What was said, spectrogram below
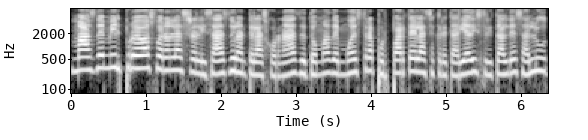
Más de mil pruebas fueron las realizadas durante las jornadas de toma de muestra por parte de la Secretaría Distrital de Salud,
